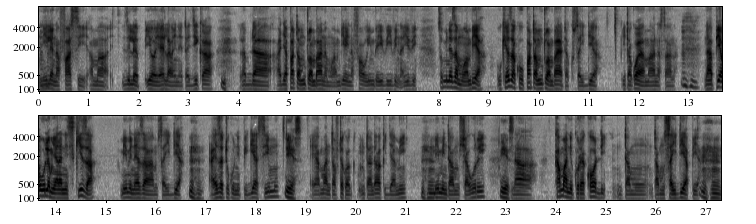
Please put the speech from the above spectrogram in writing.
ni ile nafasi ama zile hiyo hela inahitajika. Labda hajapata mtu ambaye anamwambia inafaa uimbe hivi hivi na hivi. So mi naweza mwambia ukiweza kupata mtu ambaye atakusaidia itakuwa ya maana sana. Mm-hmm. na pia ule mwenye ananisikiza mimi naweza msaidia. Mm-hmm. aweze tu kunipigia simu. Yes. E, ama nitafute kwa mtandao wa kijamii mimi nitamshauri yes. na kama ni kurekodi nitamsaidia nitamsaidia pia. Mm -hmm.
